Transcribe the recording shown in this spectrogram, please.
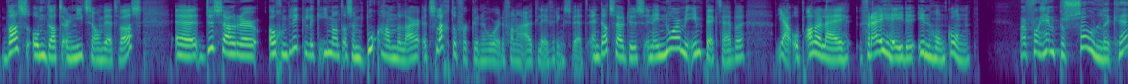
was omdat er niet zo'n wet was. Uh, dus zou er ogenblikkelijk iemand als een boekhandelaar het slachtoffer kunnen worden van een uitleveringswet. En dat zou dus een enorme impact hebben ja, op allerlei vrijheden in Hongkong. Maar voor hem persoonlijk, hè?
